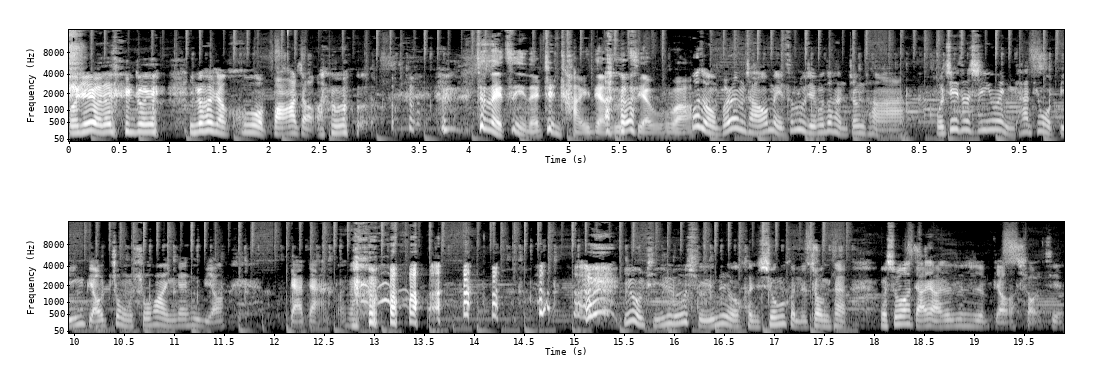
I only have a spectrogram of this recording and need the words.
我觉得有的听众应该会想呼我巴掌。就每次你能正常一点录节目吗？我怎么不正常？我每次录节目都很正常啊。我这次是因为你看，听我鼻音比较重，说话应该会比较嗲嗲的。因为我平时都属于那种很凶狠的状态，我说话嗲嗲的，真是比较少见。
